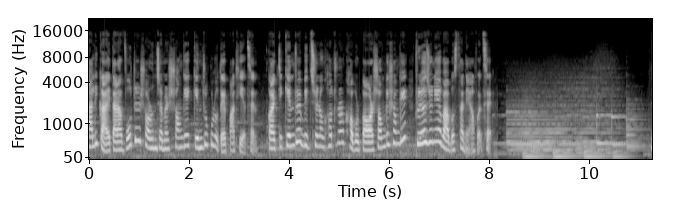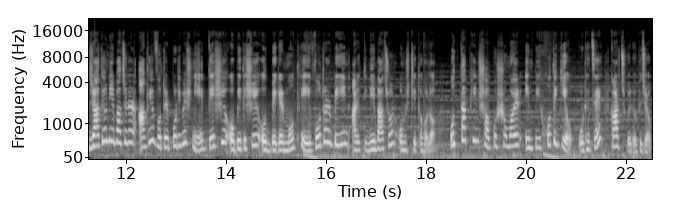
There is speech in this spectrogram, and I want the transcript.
তালিকায় তারা ভোটের সরঞ্জামের সঙ্গে কেন্দ্রগুলোতে পাঠিয়েছেন। কয়েকটি কেন্দ্রে বিচ্ছিন্ন ঘটনার খবর পাওয়ার সঙ্গে সঙ্গে প্রয়োজনীয় ব্যবস্থা নেওয়া হয়েছে। জাতীয় নির্বাচনের আগে ভোটের পরিবেশ নিয়ে দেশে ও বিদেশে উদ্বেগের মধ্যেই ভোটারবিহীন আরেকটি নির্বাচন অনুষ্ঠিত হল। উত্তাপহীন স্বল্প সময়ের এমপি হতে গিয়েও উঠেছে কারচুপির অভিযোগ।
